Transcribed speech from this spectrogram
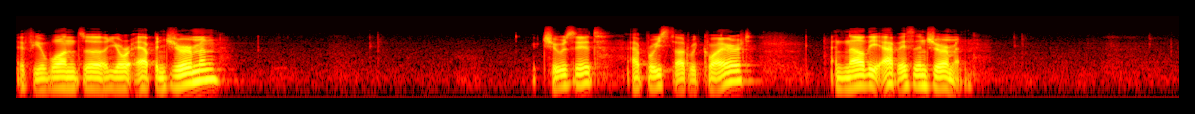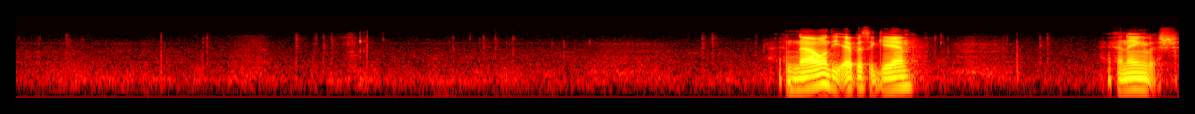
If you want uh, your app in German, you choose it, app restart required, and now the app is in German. And now the app is again in English.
